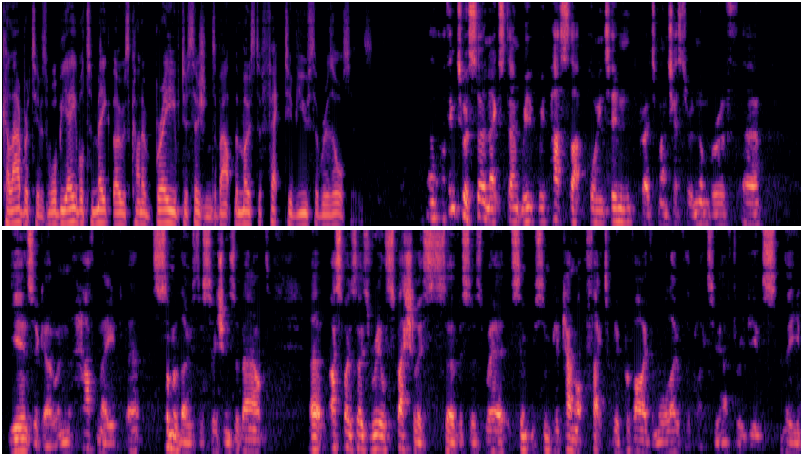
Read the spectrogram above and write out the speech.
collaboratives will be able to make those kind of brave decisions about the most effective use of resources? I think to a certain extent we, we passed that point in Greater Manchester a number of uh, years ago and have made uh, some of those decisions about, uh, I suppose, those real specialist services where you simply cannot effectively provide them all over the place. You have to reduce the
